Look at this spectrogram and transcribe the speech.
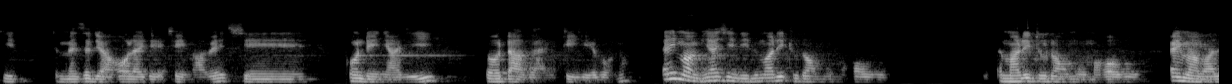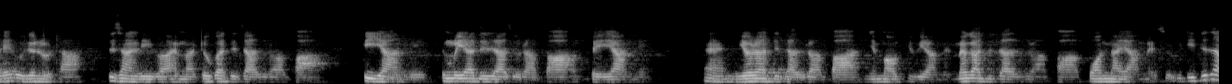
ဒီဓမ္မစကြာဟောလိုက်တဲ့အချိန်မှာပဲရှင်ကွန်တင်ညာကြီးသောတာပန်တည်တယ်ပေါ့နော်အဲ့ဒီမှာဘုရားရှင်ဒီသမာဓိထူထောင်မှုမဟုတ်ဘူးသမာဓိထူထောင်မှုမဟုတ်ဘူးအဲ့မှာဗာလဲဦးဇင်းတို့ဒါ သစ္စာ၄ပါးအဲ့မှာဒုက္ခသစ္စာဆိုတာဘာသိရမယ်သမုဒယသစ္စာဆိုတာဘာပေရမယ်အဲနိရောဓသစ္စာဆိုတာဘာမျက်မှောက်ပြုရမယ်မဂ္ဂသစ္စာဆိုတာဘာပွားများရမယ်ဆိုပြီးဒီသစ္စာ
